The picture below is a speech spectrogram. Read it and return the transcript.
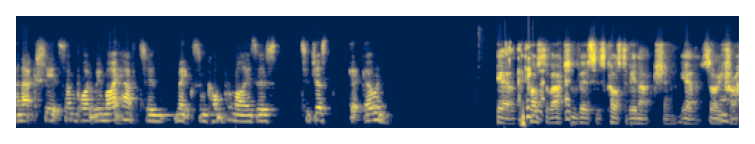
and actually, at some point, we might have to make some compromises to just get going. Yeah, the cost that, of action versus cost of inaction. Yeah, sorry, Fran.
